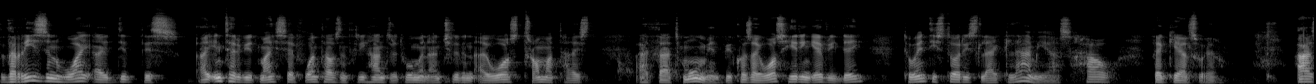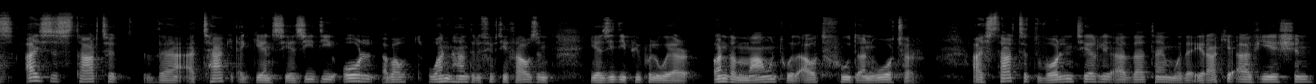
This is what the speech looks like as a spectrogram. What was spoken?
the reason why I did this, I interviewed myself 1,300 women and children. I was traumatized at that moment because I was hearing every day 20 stories like Lamia's, how the girls were. As ISIS started the attack against Yazidi, all about 150,000 Yazidi people were on the mount without food and water. I started voluntarily at that time with the Iraqi aviation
